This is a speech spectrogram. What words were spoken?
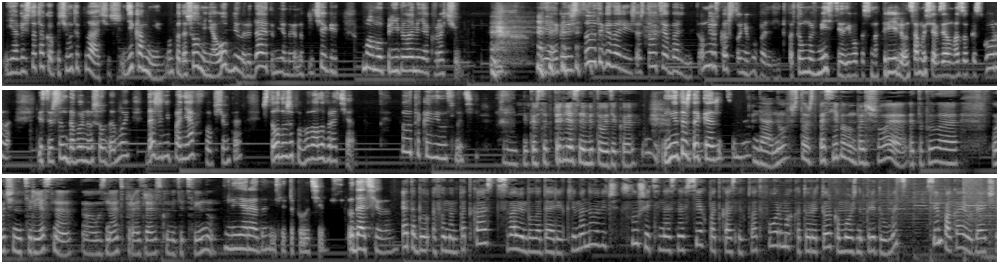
Я говорю, что такое, почему ты плачешь? Иди ко мне. Он подошел, меня обнял, рыдает у меня на, на плече, говорит, мама привела меня к врачу. Я говорю, что ты говоришь, а что у тебя болит? Он мне рассказал, что у него болит. Потом мы вместе его посмотрели, он сам у себя взял мазок из горла и совершенно довольно ушел домой, даже не поняв, в общем-то, что он уже побывал у врача. Вот такой милый случай. Мне кажется, это прелестная методика. Мне тоже так кажется, да. Да, ну что ж, спасибо вам большое. Это было очень интересно э, узнать про израильскую медицину. Ну, я рада, если это получилось. Удачи вам. Это был FMM подкаст. С вами была Дарья Климанович. Слушайте нас на всех подкастных платформах, которые только можно придумать. Всем пока и удачи!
